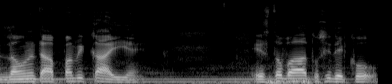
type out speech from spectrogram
ਲਾਉਣੇ ਤਾਂ ਆਪਾਂ ਵੀ ਘਾਹ ਹੀ ਹੈ। ਇਸ ਤੋਂ ਬਾਅਦ ਤੁਸੀਂ ਦੇਖੋ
